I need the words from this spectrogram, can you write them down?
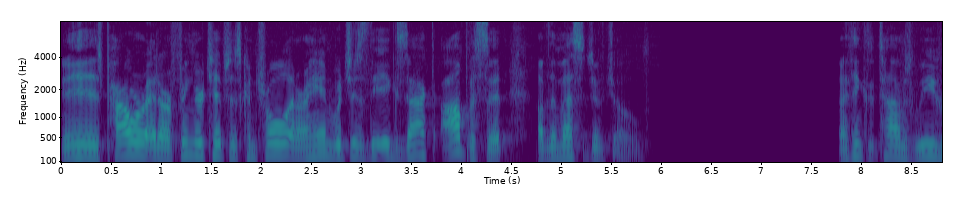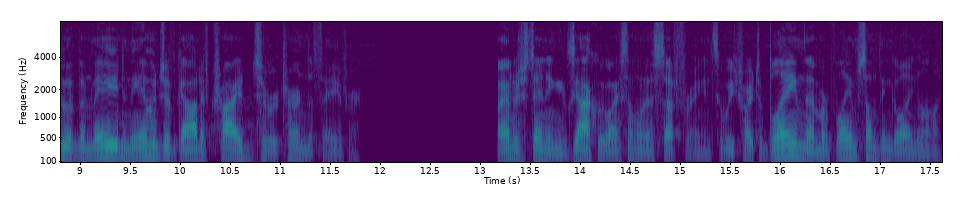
His power at our fingertips, his control in our hand, which is the exact opposite of the message of Job. And I think at times we who have been made in the image of God have tried to return the favor by understanding exactly why someone is suffering. And so we try to blame them or blame something going on.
